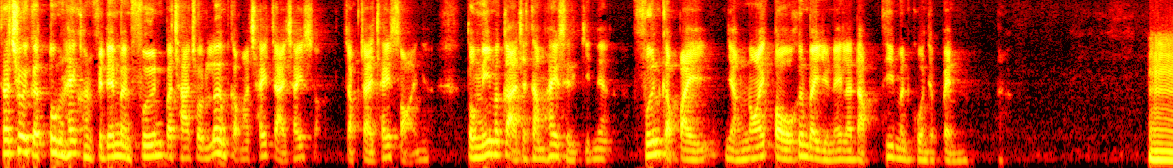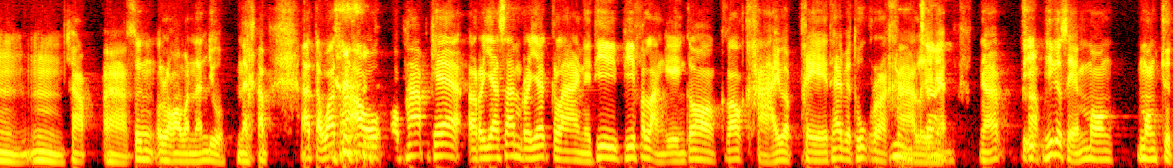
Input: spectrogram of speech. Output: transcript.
ถ้าช่วยกระตุ้นให้คอนฟ idence มันฟื้นประชาชนเริ่มกลับมาใช้จ่ายใช้จับจ่ายใช้สอยเนี่ยตรงนี้มันก็อาจจะทำให้เศรษฐกิจเนี่ยฟื้นกลับไปอย่างน้อยโตขึ้นไปอยู่ในระดับที่มันควรจะเป็น อืมอืมครับ อ่า ซึ่งรอวันนั้นอยู่นะครับอ่าแต่ว่าถ้าเอาเอาภาพแค่ระยะสั้นระยะกลางเนี่ยที่พี่ฝรั่งเองก็ก็ขายแบบเทแทบจะทุกราคาเลยเนี่ยนะครับพี่เกษมมอง มองจุด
